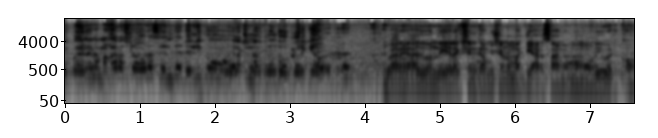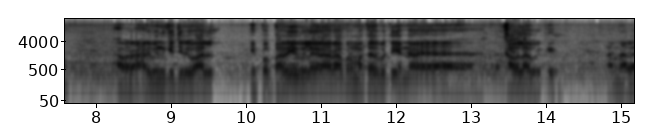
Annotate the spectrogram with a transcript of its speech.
இப்போ என்னன்னா மகாராஷ்டிராவோட சேர்ந்து டெல்லிக்கும் எலெக்ஷன் நடத்தணும்ன்ற ஒரு கோரிக்கையும் அவர் வைக்கிறார். பாருங்க அது வந்து எலெக்ஷன் கமிஷனும் மத்திய அரசாங்கமும் முடிவு எடுக்கும். அவர் அரவிந்த் கெஜ்ரிவால் எப்போ பதவி விலகிறாரோ அப்புறம் மற்றதை பற்றி என்ன கவலை அவருக்கு? அதனால்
